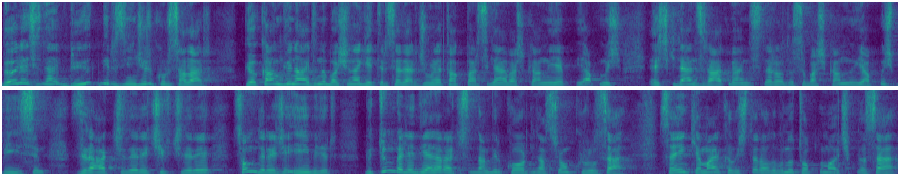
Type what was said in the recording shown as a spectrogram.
böylesine büyük bir zincir kursalar. Gökhan Günaydın'ı başına getirseler, Cumhuriyet Halk Partisi Genel Başkanlığı yap- yapmış, eskiden Ziraat Mühendisleri Odası Başkanlığı yapmış bir isim. Ziraatçileri, çiftçileri son derece iyi bilir. Bütün belediyeler açısından bir koordinasyon kurulsa, Sayın Kemal Kılıçdaroğlu bunu topluma açıklasa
